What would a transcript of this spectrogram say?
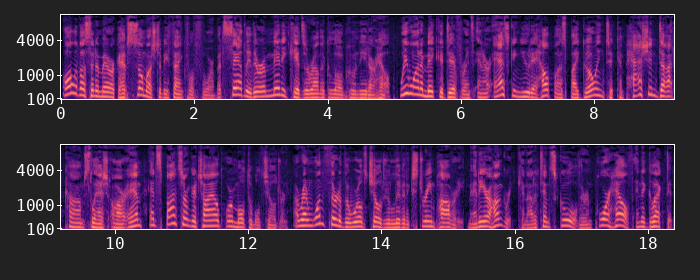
All of us in America have so much to be thankful for, but sadly, there are many kids around the globe who need our help. We want to make a difference and are asking you to help us by going to compassion.com/rm and sponsoring a child or multiple children. Around one third of the world's children live in extreme poverty. Many are hungry, cannot attend school, they're in poor health, and neglected.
